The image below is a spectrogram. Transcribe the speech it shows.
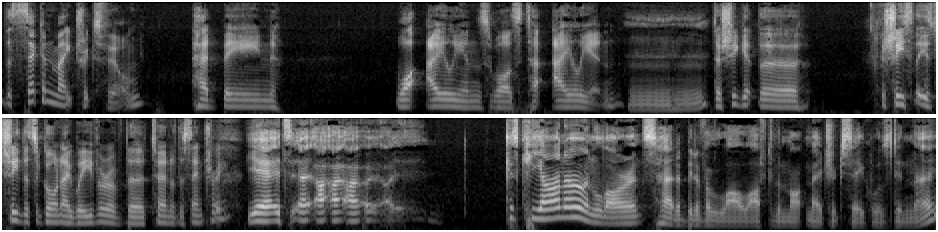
the second Matrix film had been what Aliens was to Alien, Mm-hmm. does she get the? Is she is she the Sigourney Weaver of the turn of the century? Yeah, it's uh, I I I because Keanu and Laurence had a bit of a lull after the Matrix sequels, didn't they?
